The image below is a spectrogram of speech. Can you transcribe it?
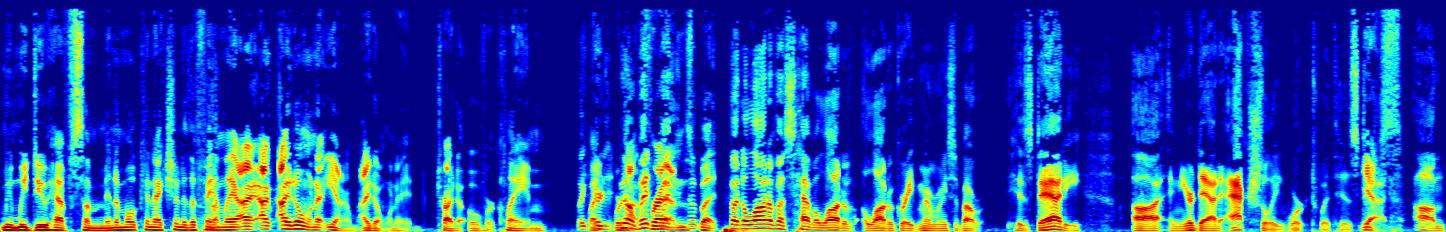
I mean we do have some minimal connection to the family. I I, I don't want to you know I don't want to try to overclaim like, like we're no, not but, friends, but, but but a lot of us have a lot of a lot of great memories about his daddy, uh, and your dad actually worked with his dad. Yes. Um,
